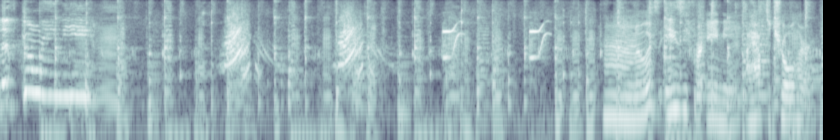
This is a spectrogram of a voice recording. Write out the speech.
Let's go, Amy. Hmm, it looks easy for Amy. I have to troll her.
